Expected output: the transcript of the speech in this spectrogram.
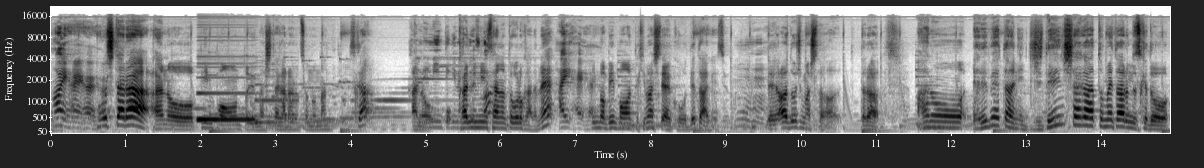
はいはいはいはい。そしたらあのピンポーンというまあ下からのそのなんていうんですか？あの管理人さんのところからね、はいはいはい。ピンポンピンポンって来ましてこう出たわけですよ。うんうん。で「あどうしました?」って言ったら「あのエレベーターに自転車が止めてあるんですけど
